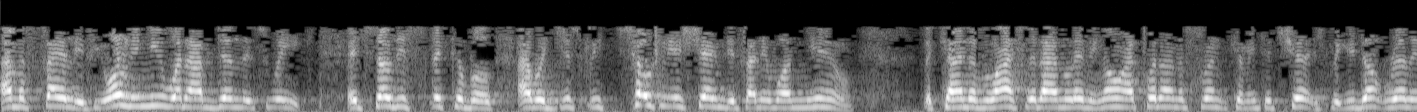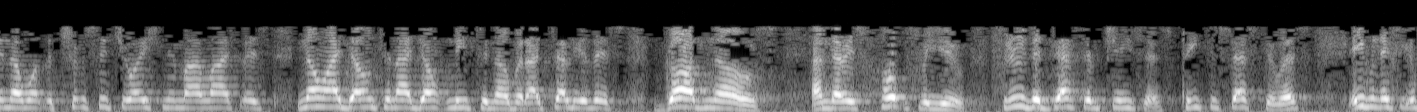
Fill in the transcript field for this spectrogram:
I'm a failure. If you only knew what I've done this week, it's so despicable. I would just be totally ashamed if anyone knew the kind of life that I'm living. Oh, I put on a front coming to church, but you don't really know what the true situation in my life is. No, I don't, and I don't need to know, but I tell you this God knows. And there is hope for you through the death of Jesus. Peter says to us, even if you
